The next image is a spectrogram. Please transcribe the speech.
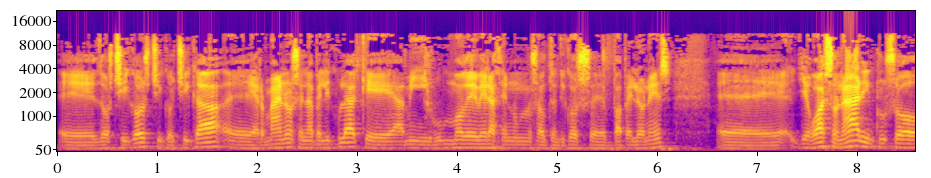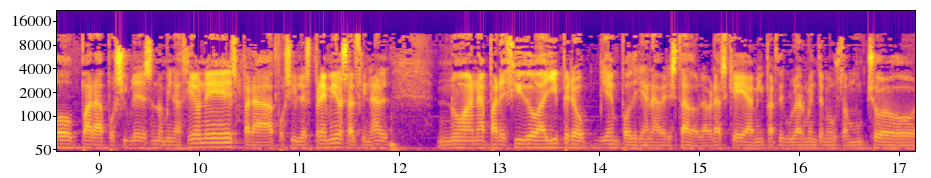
eh, dos chicos, chico-chica, eh, hermanos en la película, que a mi modo de ver hacen unos auténticos eh, papelones. Eh, llegó a sonar incluso para posibles nominaciones, para posibles premios. Al final no han aparecido allí, pero bien podrían haber estado. La verdad es que a mí particularmente me gusta mucho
